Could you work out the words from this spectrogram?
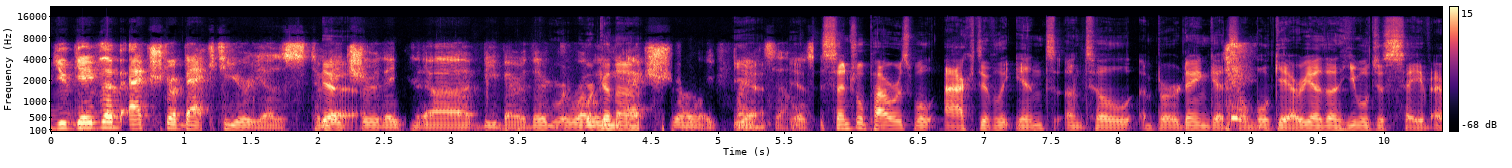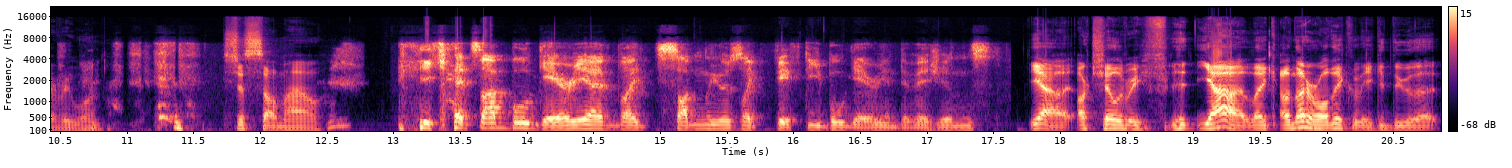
You gave them extra bacterias to Yeah. make sure they could uh, be better. They're We're- we're growing gonna- extra like brain Yeah, cells. yeah. Central Powers will actively int until Birding gets on Bulgaria, then he will just save everyone. It's just somehow. He gets on Bulgaria and like suddenly there's like 50 Bulgarian divisions. Yeah, artillery. Yeah, like unironically, you can do that.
